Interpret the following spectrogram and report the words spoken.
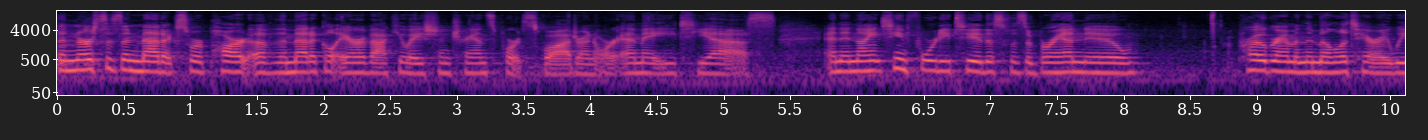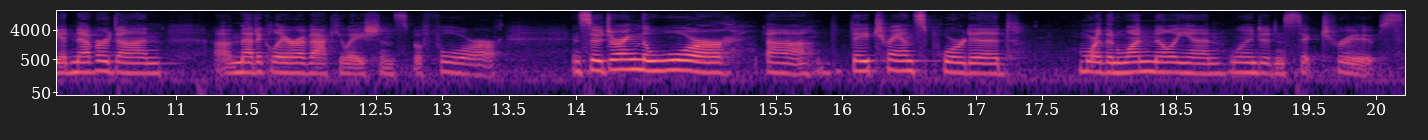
the nurses and medics, were part of the Medical Air Evacuation Transport Squadron, or MAETS. And in 1942, this was a brand new program in the military. We had never done uh, medical air evacuations before. And so during the war, uh, they transported more than 1 million wounded and sick troops,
